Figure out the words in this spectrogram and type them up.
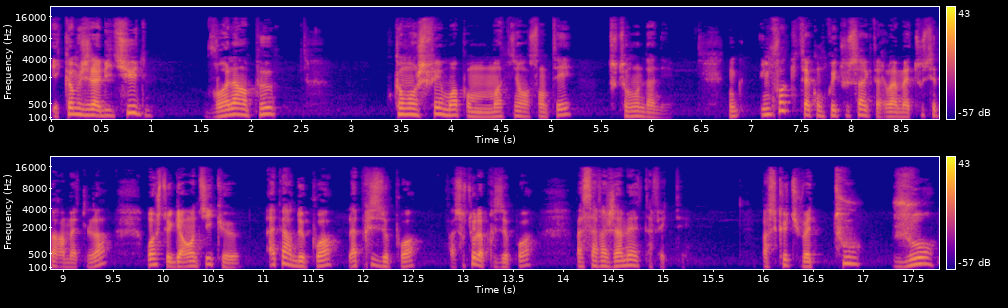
et comme j'ai l'habitude, voilà un peu comment je fais moi pour me maintenir en santé tout au long de l'année. Donc une fois que tu as compris tout ça et que tu arrives à mettre tous ces paramètres-là, moi je te garantis que la perte de poids, la prise de poids, enfin surtout la prise de poids, bah, ça va jamais t'affecter. Parce que tu vas toujours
